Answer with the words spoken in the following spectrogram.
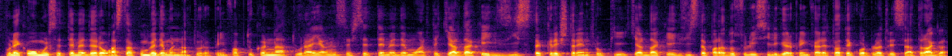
Spune că omul se teme de rău. Asta cum vedem în natură? Prin faptul că natura ea însăși se teme de moarte. Chiar dacă există creștere entropiei, chiar dacă există paradosul lui Siliger prin care toate corpurile trebuie să se atragă,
